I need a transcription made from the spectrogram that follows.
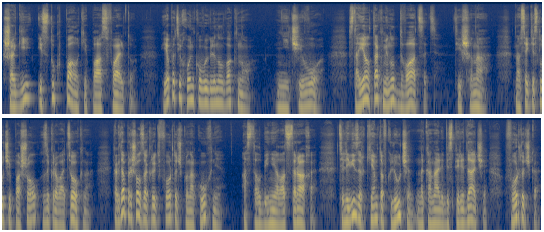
шаги и стук палки по асфальту. Я потихоньку выглянул в окно. Ничего. Стоял так минут двадцать. Тишина. На всякий случай пошел закрывать окна. Когда пришел закрыть форточку на кухне, остолбенел от страха. Телевизор кем-то включен на канале без передачи. Форточка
